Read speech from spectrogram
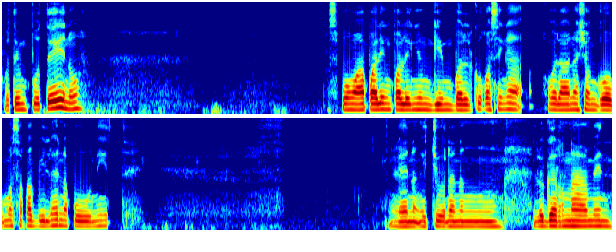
Puting-puti, no? Tapos pumapaling-paling yung gimbal ko kasi nga wala na siyang goma sa kabila, napunit. Ayan ang itsura ng lugar namin.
